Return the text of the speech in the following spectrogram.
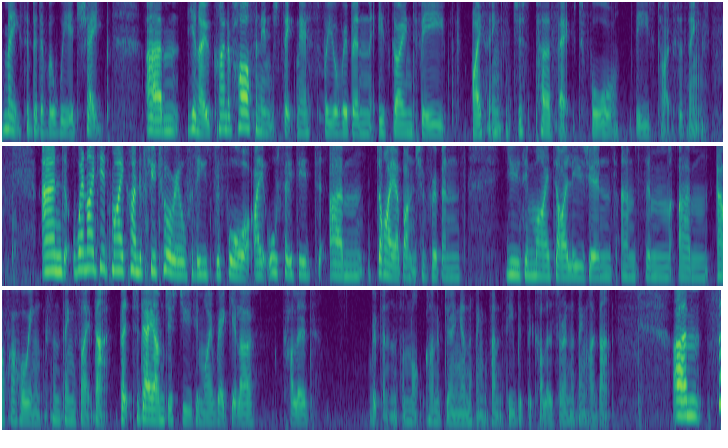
makes a bit of a weird shape. Um, you know, kind of half an inch thickness for your ribbon is going to be, I think, just perfect for these types of things. And when I did my kind of tutorial for these before, I also did um, dye a bunch of ribbons using my dilutions and some um, alcohol inks and things like that. But today I'm just using my regular coloured ribbons. I'm not kind of doing anything fancy with the colours or anything like that. Um, so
